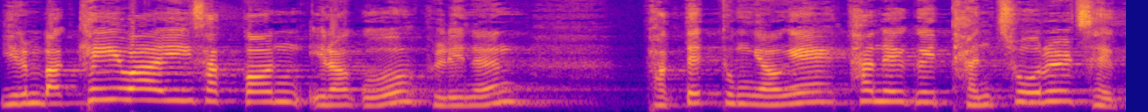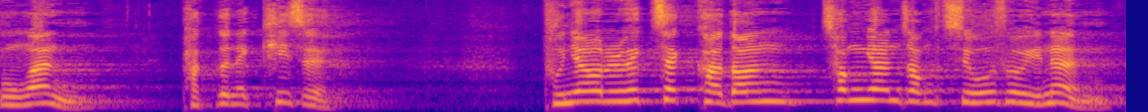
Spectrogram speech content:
이른바 KY 사건이라고 불리는 박 대통령의 탄핵의 단초를 제공한 박근혜 퀴즈. 분열을 획책하던 청년 정치 호소인은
